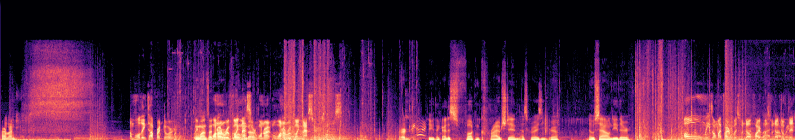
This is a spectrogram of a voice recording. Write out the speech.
Alright, man. I'm holding top red door. Only one's One on door- roof going master. One, on- one on roof going master. Souls. Third. Dude, that guy just fucking crouched in. That's crazy, bro. No sound either. Oh, he's on my fireplace window. Fireplace window jumped in.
